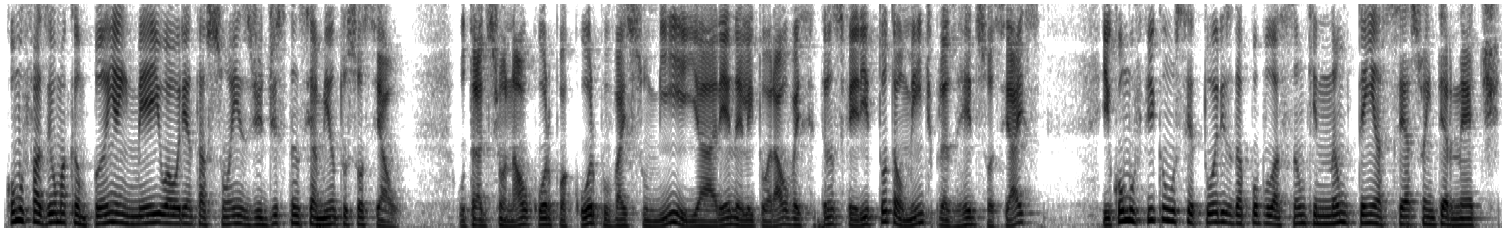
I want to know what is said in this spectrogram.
Como fazer uma campanha em meio a orientações de distanciamento social? O tradicional corpo a corpo vai sumir e a arena eleitoral vai se transferir totalmente para as redes sociais? E como ficam os setores da população que não têm acesso à internet?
